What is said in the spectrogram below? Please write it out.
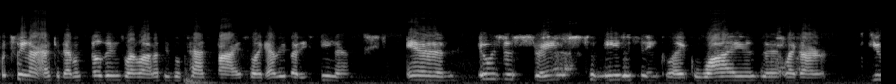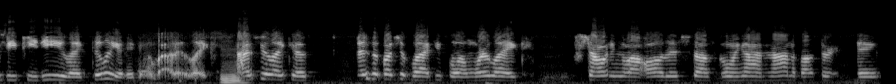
between our academic buildings where a lot of people pass by. So like everybody's seen him. And it was just strange to me to think like, why isn't like our UBPD like doing anything about it? Like, mm. I feel like if there's a bunch of black people and we're like shouting about all this stuff going on and on about certain things,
